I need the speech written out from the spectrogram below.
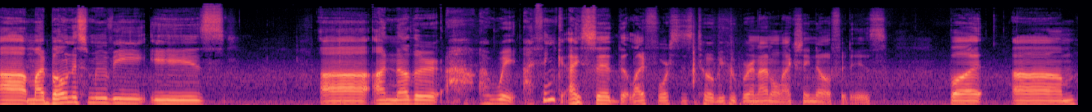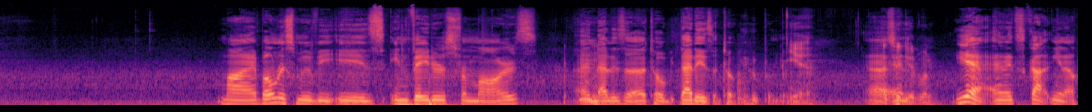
Uh, my bonus movie is uh, another. Uh, wait, I think I said that Lifeforce is Tobe Hooper, and I don't actually know if it is. But um, my bonus movie is Invaders from Mars, and Hmm. that is a Tobe. That is a Tobe Hooper movie. Yeah, Uh, that's a good one. Yeah, and it's got you know,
